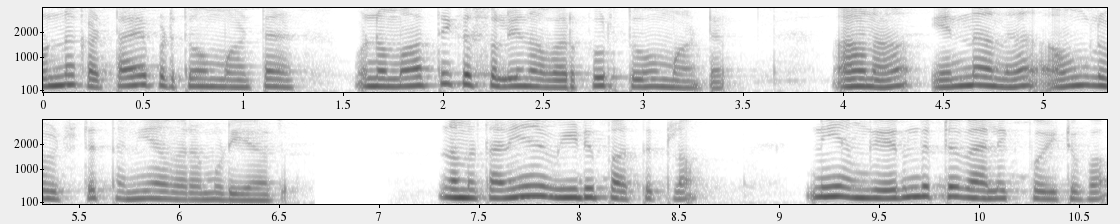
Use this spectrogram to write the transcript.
உன்னை கட்டாயப்படுத்தவும் மாட்டேன். உன்னை மாற்றிக்க சொல்லி நான் வற்புறுத்தவும் மாட்டேன். ஆனால் என்னால் அவங்கள விட்டுட்டு தனியாக வர முடியாது. நம்ம தனியாக வீடு பார்த்துக்கலாம் நீ அங்கே இருந்துட்டு வேலைக்கு போயிட்டு வா.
